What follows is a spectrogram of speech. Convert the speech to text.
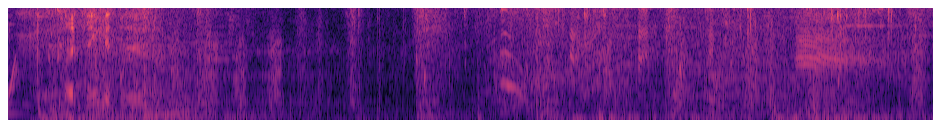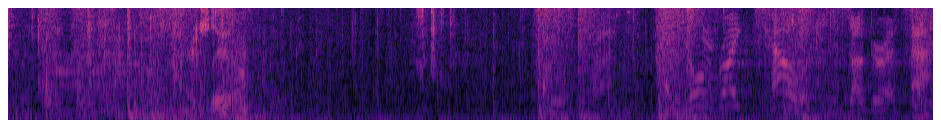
I think it did. Actually. Your right tower is under attack.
